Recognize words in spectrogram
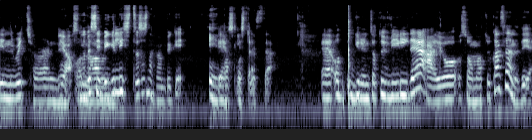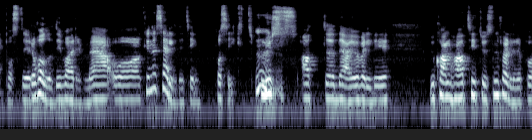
in return. Ja, så når vi sier bygge liste, så snakker vi om bygge e-postliste. E-postliste. Eh, og grunnen til at du vil det, er jo sånn at du kan sende de e-poster og holde de varme og kunne selge de ting på sikt. Mm. Pluss at eh, det er jo veldig Du kan ha 10 000 følgere på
